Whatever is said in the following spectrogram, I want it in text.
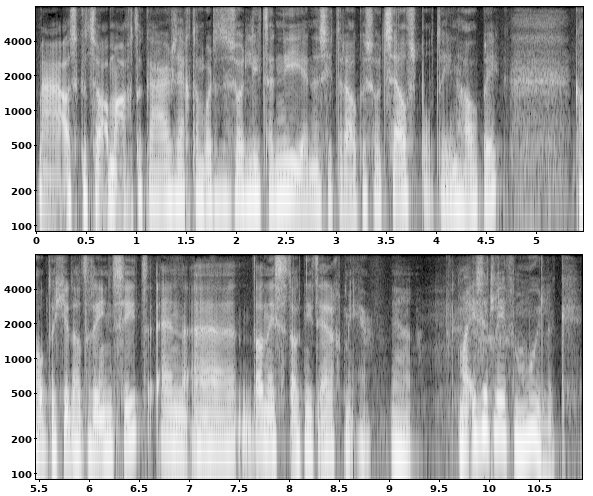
Maar als ik het zo allemaal achter elkaar zeg, dan wordt het een soort litanie. En dan zit er ook een soort zelfspot in, hoop ik. Ik hoop dat je dat erin ziet. En uh, dan is het ook niet erg meer. Ja. Maar is het leven moeilijk?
